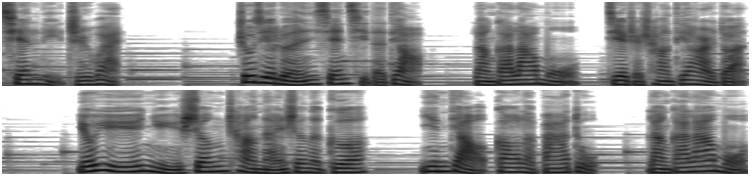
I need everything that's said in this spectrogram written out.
千里之外》。周杰伦先起的调，朗嘎拉姆接着唱第二段。由于女生唱男生的歌，音调高了八度，朗嘎拉姆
